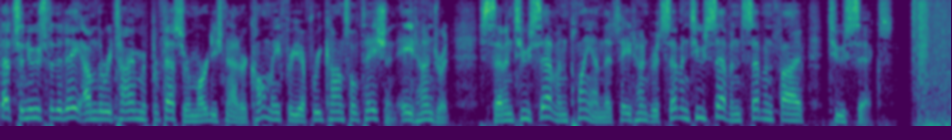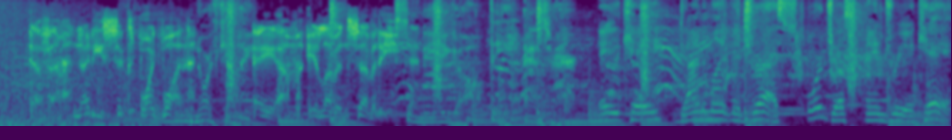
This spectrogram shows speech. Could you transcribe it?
That's the news for the day. I'm the retirement professor, Marty Schneider. Call me for your free consultation, 800-727-PLAN. That's 800-727-7526. FM 96.1 North County AM 1170 San Diego The Answer AK, Dynamite and Address, or just Andrea Kaye.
